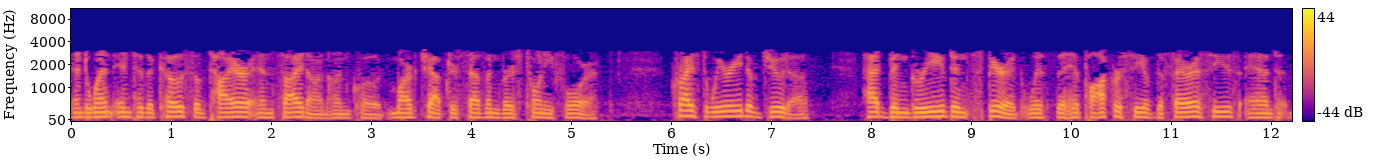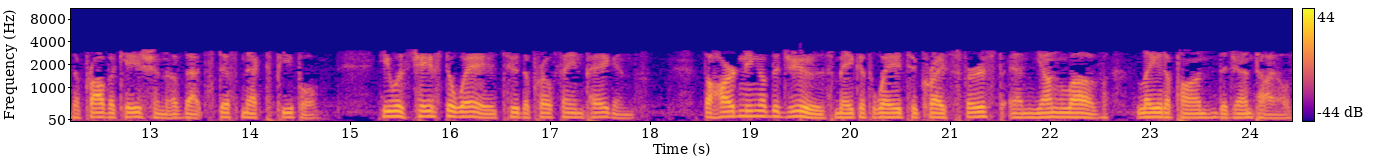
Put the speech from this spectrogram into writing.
and went into the coasts of Tyre and Sidon. Unquote. Mark chapter 7 verse 24. Christ wearied of Judah, had been grieved in spirit with the hypocrisy of the Pharisees and the provocation of that stiff-necked people he was chased away to the profane pagans. The hardening of the Jews maketh way to Christ's first and young love laid upon the Gentiles.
